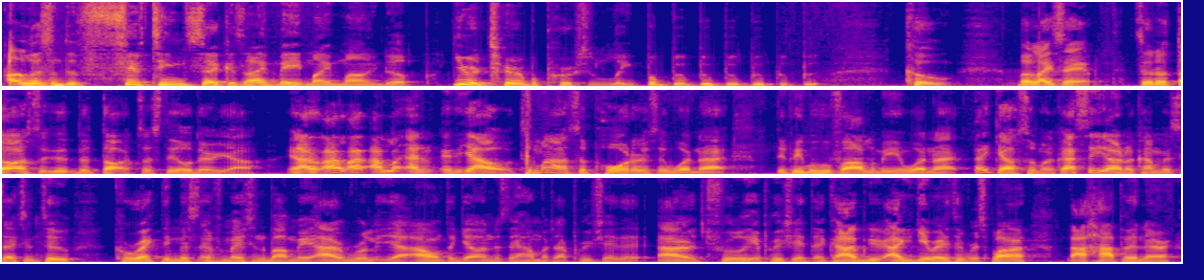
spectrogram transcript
I listened to 15 seconds. I made my mind up. You're a terrible person, Lee. Boop, boop, boop, boop, boop, boop, boop. Cool. But like I said, so the thoughts, the, the thoughts are still there, y'all. And I, I, I, and y'all, to my supporters and whatnot, the people who follow me and whatnot, thank y'all so much. I see y'all in the comment section too, correcting misinformation about me. I really, yeah, I don't think y'all understand how much I appreciate that. I truly appreciate that. I, I get ready to respond. I hop in there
